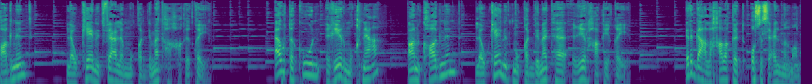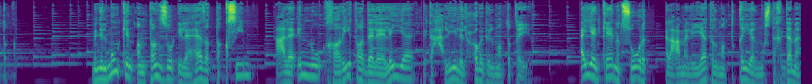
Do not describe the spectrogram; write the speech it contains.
cognant لو كانت فعلا مقدماتها حقيقية. أو تكون غير مقنعة uncognant لو كانت مقدماتها غير حقيقية. ارجع لحلقة أسس علم المنطق. من الممكن أن تنظر إلى هذا التقسيم على أنه خريطة دلالية لتحليل الحجج المنطقية. أيا كانت صورة العمليات المنطقية المستخدمة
